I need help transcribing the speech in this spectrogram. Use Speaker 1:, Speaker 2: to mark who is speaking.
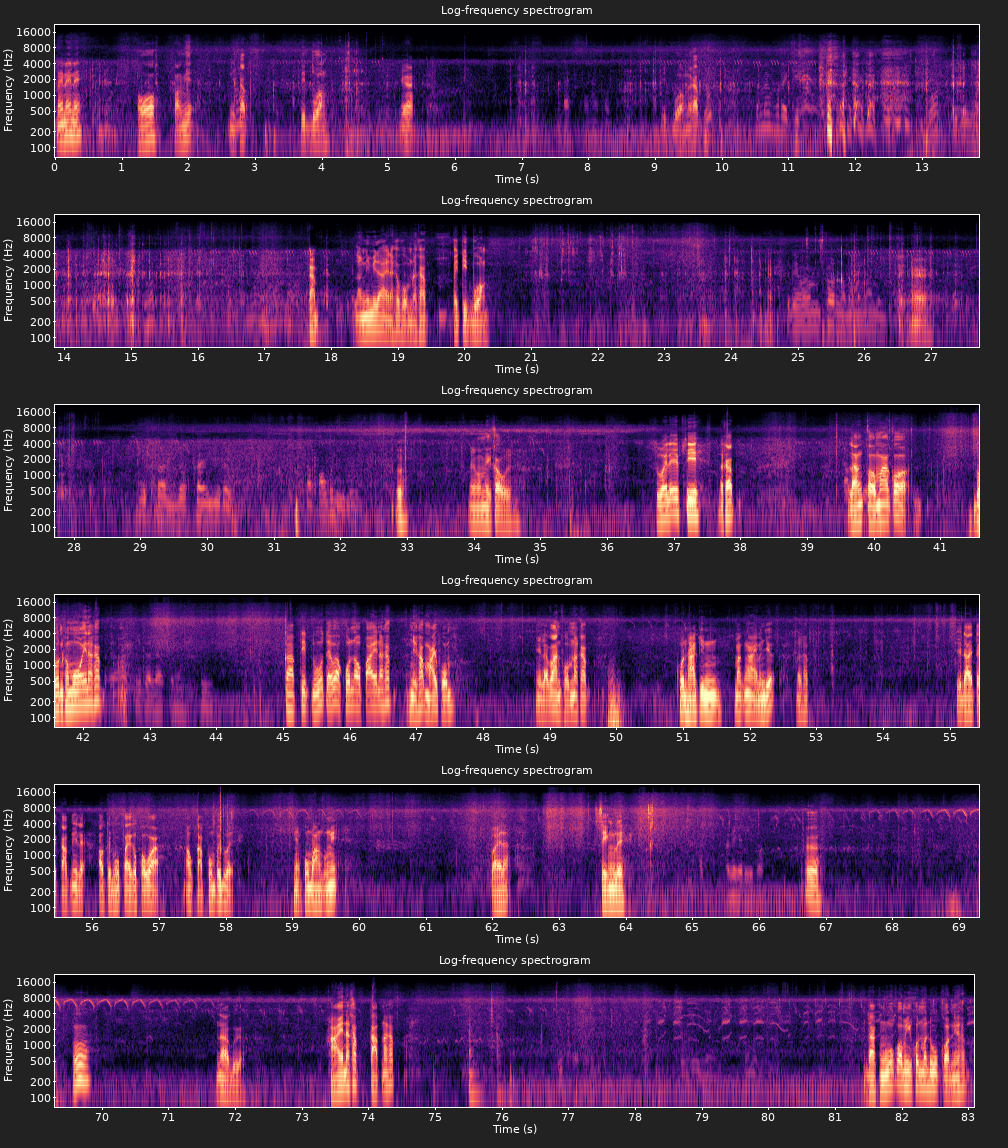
Speaker 1: ไหนไหนไหนโอ้ฝั่งนี้ นี่ครับ ติดบ่วงนี่ฮะติดบ่วงนะครับ
Speaker 2: ฉันไม่พูดอะไรกิน
Speaker 1: หลังนี้ไม่ได้นะครับผมนะครับ ไปติดบ่วง
Speaker 2: แสดงว่ามันต้นละมันมาหนึ่ง
Speaker 1: เออ
Speaker 2: นี่ตอนดอกไก่อยู่เลยถ้าเป้าพอดีเลย
Speaker 1: ได้มาไม่เข้าเลย สวยเลยเอฟซีนะครับ หลังต่อมาก็โดนขโมยนะครับ
Speaker 2: แสดงว่าคิดอะไรเป็น
Speaker 1: กาบติดหนูแต่ว่าคนเอาไปนะครับ นี่ครับหมายผม นี่แหละบ้านผมนะครับ คนหากินมักง่ายมันเยอะนะครับเสียดายแต่กลับนี่แหละ เอาแต่หนูไปก็เพราะว่าเอากลับผมไปด้วย เนี่ยผมวางตรงนี้ ไปละเซ็งเลย
Speaker 2: อันนี้ก็ดีป่ะ
Speaker 1: เออ โอ้ น่าเบื่อ หายนะครับ กลับนะครับ ดักหนูก็มีคนมาดูก่อนเนี่ยครับ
